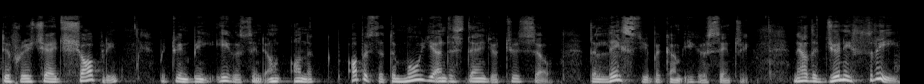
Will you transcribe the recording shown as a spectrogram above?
differentiate sharply between being egocentric. On, on the opposite, the more you understand your true self, the less you become egocentric. Now, the journey three,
